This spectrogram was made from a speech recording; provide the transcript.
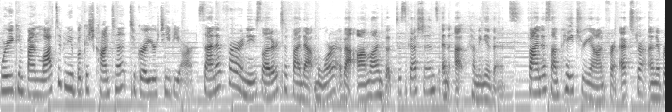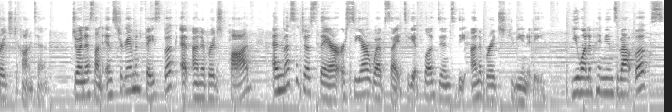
where you can find lots of new bookish content to grow your TBR. Sign up for our newsletter to find out more about online book discussions and upcoming events. Find us on Patreon for extra unabridged content. Join us on Instagram and Facebook at Unabridged Pod and message us there or see our website to get plugged into the Unabridged community. You want opinions about books?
